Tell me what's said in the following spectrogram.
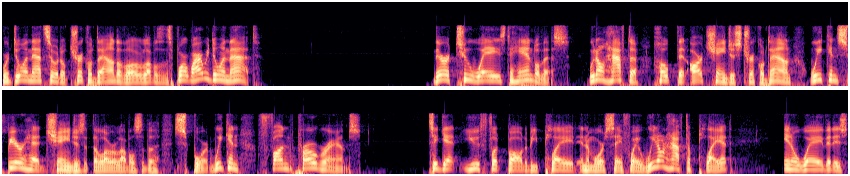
We're doing that so it'll trickle down to the lower levels of the sport. Why are we doing that? There are two ways to handle this. We don't have to hope that our changes trickle down. We can spearhead changes at the lower levels of the sport. We can fund programs to get youth football to be played in a more safe way. We don't have to play it in a way that is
